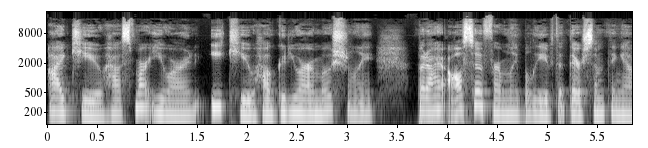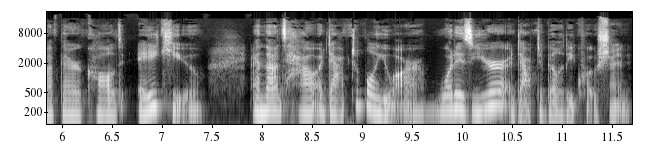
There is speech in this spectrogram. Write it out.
IQ, how smart you are, and EQ, how good you are emotionally. But I also firmly believe that there's something out there called AQ, and that's how adaptable you are. What is your adaptability quotient?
